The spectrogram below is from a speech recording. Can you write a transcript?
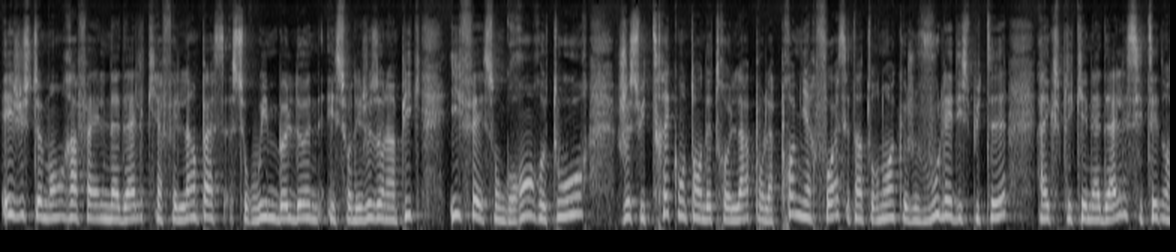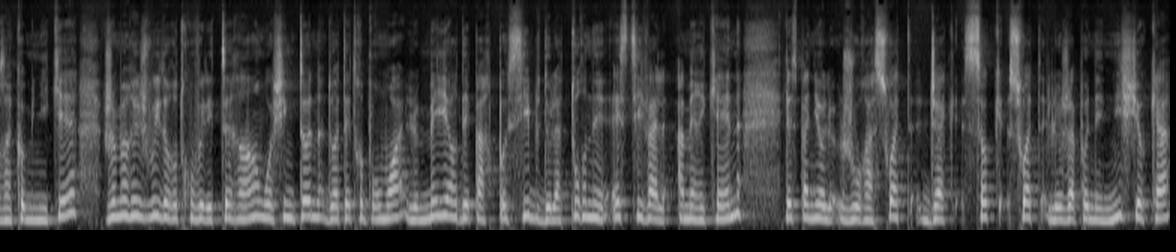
Et justement, Raphaël Nadal, qui a fait l'impasse sur Wimbledon et sur les Jeux Olympiques, y fait son grand retour. Je suis très content d'être là pour la première fois. C'est un tournoi que je voulais disputer, a expliqué Nadal, cité dans un communiqué. Je me réjouis de retrouver les terrains. Washington doit être pour moi le meilleur départ possible de la tournée estivale américaine. L'Espagnol jouera soit Jack Sock, soit le Japonais Nishioka.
